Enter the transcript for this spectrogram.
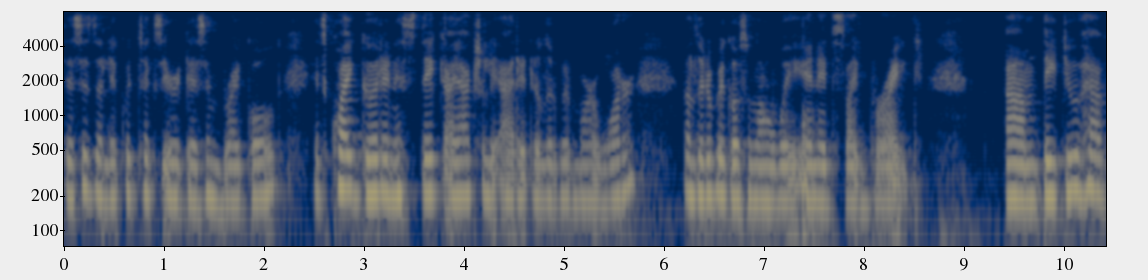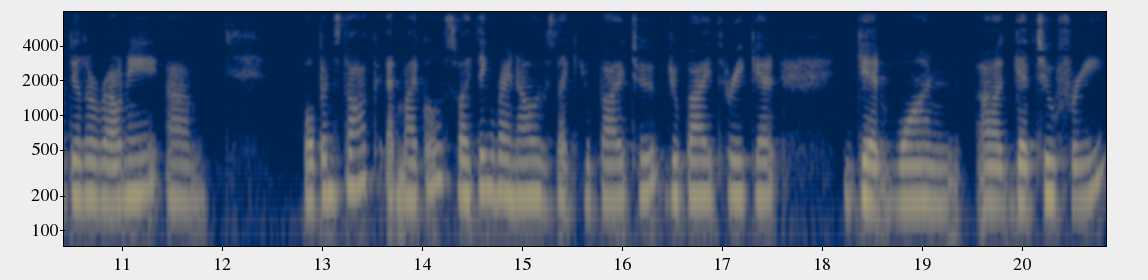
This is the Liquitex Iridescent Bright Gold. It's quite good and it's thick. I actually added a little bit more water. A little bit goes a long way, and it's like bright. Um, they do have Daler-Rowney um, open stock at Michael's. So I think right now it's like you buy two, you buy three, get get one, uh, get two free.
